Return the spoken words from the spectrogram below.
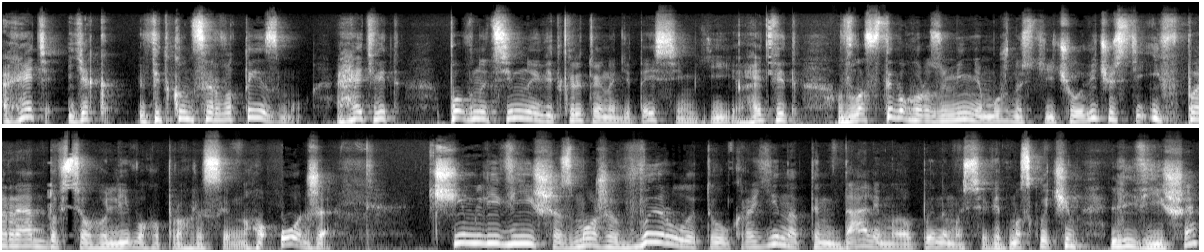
геть як від консерватизму, геть від повноцінної відкритої на дітей сім'ї, геть від властивого розуміння мужності і чоловічості і вперед до всього лівого прогресивного. Отже, чим лівіше зможе вирулити Україна, тим далі ми опинимося від Москви. Чим лівіше,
